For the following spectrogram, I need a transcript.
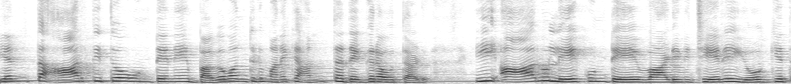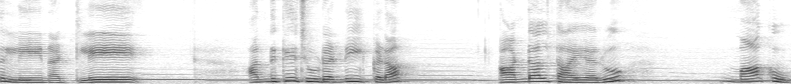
ఎంత ఆర్తితో ఉంటేనే భగవంతుడు మనకి అంత దగ్గర అవుతాడు. ఈ ఆరు లేకుంటే వాడిని చేరే యోగ్యత లేనట్లే. అందుకే చూడండి ఇక్కడ ఆండాల్ తాయారు మాకు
